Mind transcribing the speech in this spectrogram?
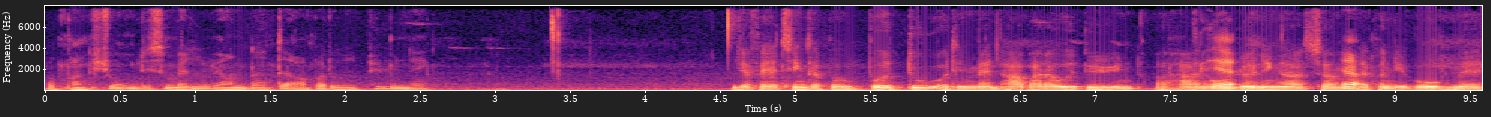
og pension, ligesom alle vi andre, der arbejder ude i byen. Ikke? Ja, for jeg tænker på, både du og din mand arbejder ude i byen, og har nogle Ja. lønninger, som Ja. er på niveau med...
